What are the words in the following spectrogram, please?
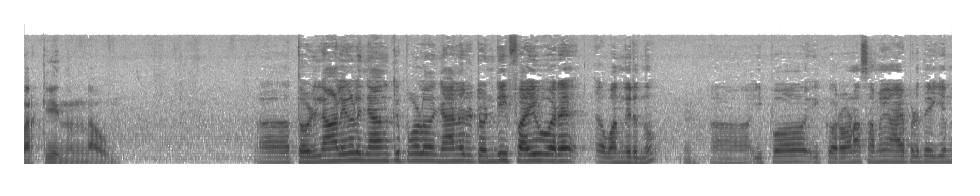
വർക്ക് ചെയ്യുന്നുണ്ടാവും? തൊഴിലാളികൾ ഞങ്ങൾക്കിപ്പോൾ ഞാനൊരു ട്വന്റി ഫൈവ് വരെ വന്നിരുന്നു. ഇപ്പോൾ ഈ കൊറോണ സമയം ആയപ്പോഴത്തേക്കും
